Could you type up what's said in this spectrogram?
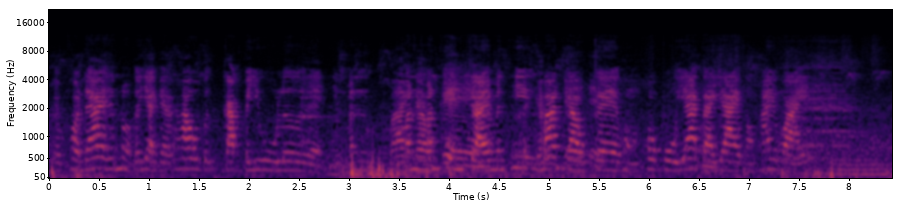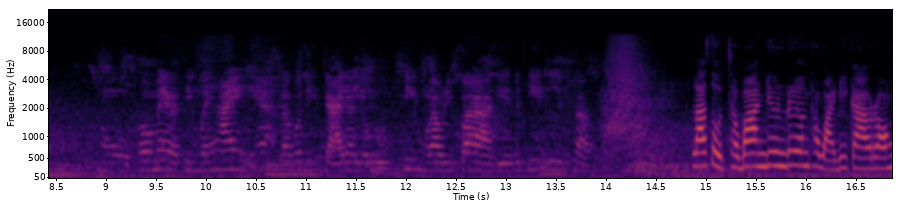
แต่พอได้ถนนก็อยากจะเข้าไปกลับไปอยู่เลย มันมันมันภูมิใจมันที่บ้านเก่าแก่ของพ่อปู่ย่าตายายของให้ไว้พ่อแม่ก็ทิ้งไว้ให้อย่างเงี้ยเราก็ดีใจเราอยู่ที่ของเราดีกว่าดีไปที่อื่นเขา ล่าสุดชาวบ้านยื่นเรื่องถวายดีการ้อง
